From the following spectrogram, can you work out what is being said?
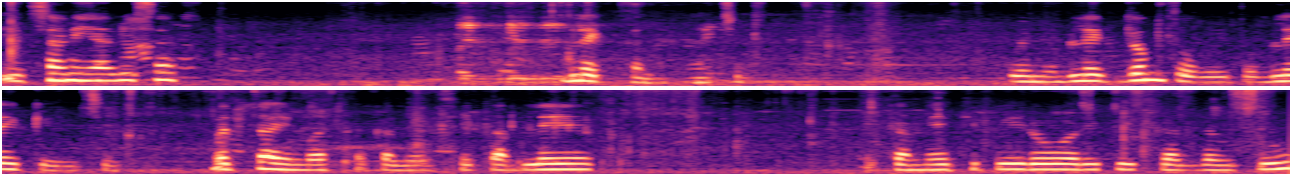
એક આવી છે બ્લેક કલર છે કોઈને બ્લેક ગમતો હોય તો બ્લેક એ છે બધાય મસ્ત કલર છે એક બ્લેક એક મેથી પીળો રિપીટ કરી દઉં છું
